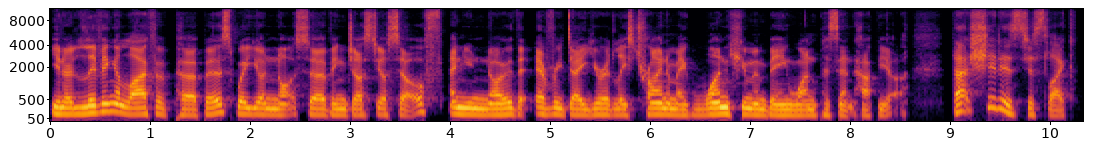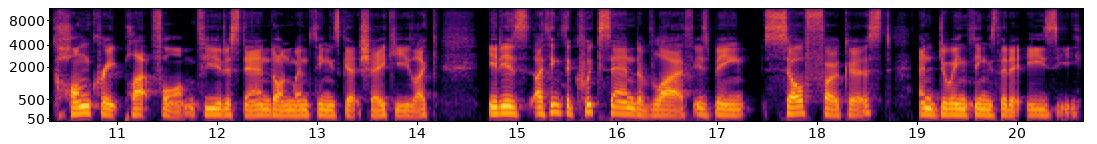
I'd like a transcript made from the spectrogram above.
you know, living a life of purpose where you're not serving just yourself and you know that every day you're at least trying to make one human being 1% happier. That shit is just like concrete platform for you to stand on when things get shaky. Like it is, I think the quicksand of life is being self focused and doing things that are easy.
